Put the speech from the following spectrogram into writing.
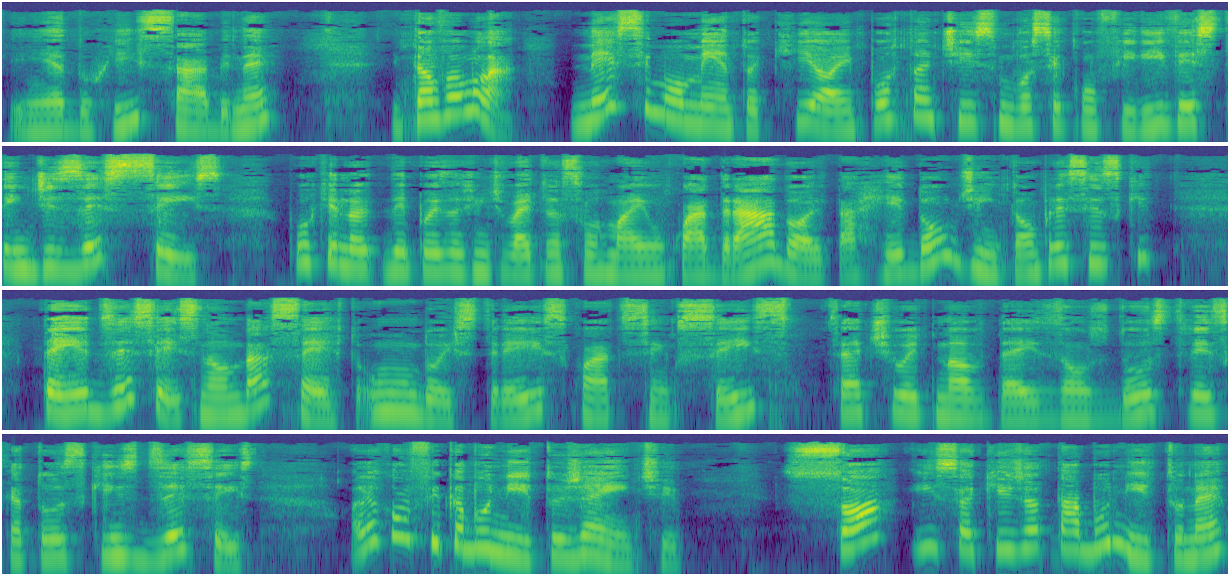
Quem é do Rio sabe, né? Então, vamos lá. Nesse momento aqui, ó, é importantíssimo você conferir, ver se tem 16, porque depois a gente vai transformar em um quadrado, olha, tá redondinho, então preciso que tenha 16, senão não dá certo. 1, 2, 3, 4, 5, 6, 7, 8, 9, 10, 11, 12, 13, 14, 15, 16. Olha como fica bonito, gente. Só isso aqui já tá bonito, né?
